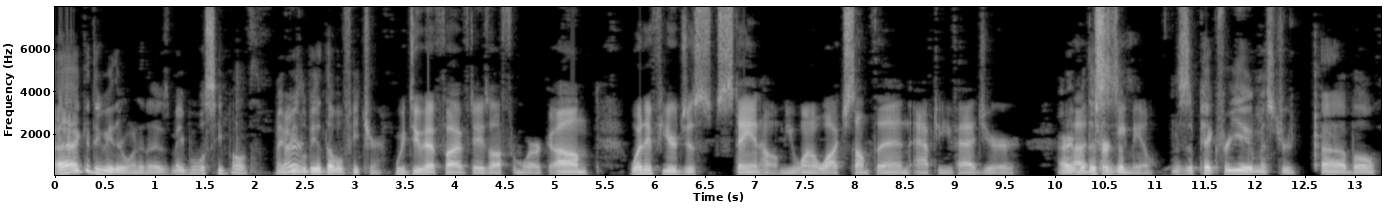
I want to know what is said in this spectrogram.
Uh, I could do either one of those. Maybe we'll see both. Maybe right. it'll be a double feature. We do have five days off from work. Um, what if you're just staying home? You want to watch something after you've had your All right. uh, well, this turkey is a meal. this is a pick for you, Mister uh, Bull,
